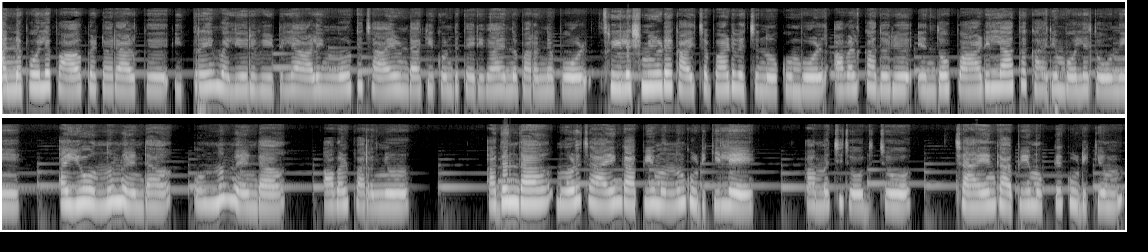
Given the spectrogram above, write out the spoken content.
തന്നെ പോലെ പാവപ്പെട്ട ഒരാൾക്ക് ഇത്രയും വലിയൊരു വീട്ടിലെ ആൾ ഇങ്ങോട്ട് ചായ ഉണ്ടാക്കിക്കൊണ്ട് തരിക എന്ന് പറഞ്ഞപ്പോൾ ശ്രീലക്ഷ്മിയുടെ കാഴ്ചപ്പാട് വെച്ച് നോക്കുമ്പോൾ അവൾക്കതൊരു എന്തോ പാടില്ലാത്ത കാര്യം പോലെ തോന്നി. അയ്യോ ഒന്നും വേണ്ട. ഒന്നും വേണ്ട അവൾ പറഞ്ഞു. അതെന്താ മോൾ ചായയും കാപ്പിയും ഒന്നും കുടിക്കില്ലേ? അമ്മച്ചി ചോദിച്ചു. ചായയും കാപ്പിയും ഒക്കെ കുടിക്കും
